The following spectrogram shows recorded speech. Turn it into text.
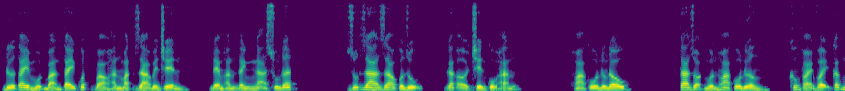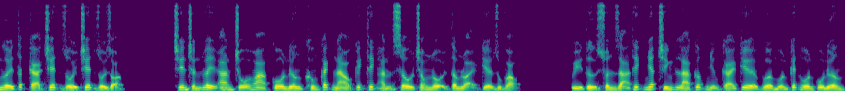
Đưa tay một bàn tay quất vào hắn mặt già bên trên, đem hắn đánh ngã xuống đất. Rút ra dao quân dụng, gác ở trên cổ hắn. Hoa cô nương đâu? Ta dọn muốn hoa cô nương, không phải vậy các ngươi tất cả chết rồi chết rồi dọn. Trên trấn lây an chỗ hoa cô nương không cách nào kích thích hắn sâu trong nội tâm loại kia dục vọng. Ủy tử xuân giã thích nhất chính là cướp những cái kia vừa muốn kết hôn cô nương.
